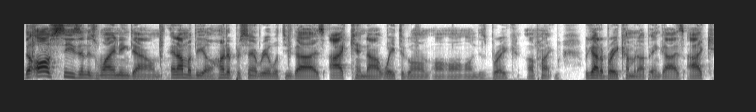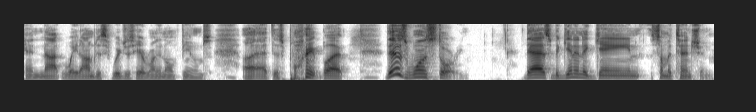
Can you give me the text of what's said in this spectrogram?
The off season is winding down, and I'm gonna be hundred percent real with you guys. I cannot wait to go on on, on this break. We got a break coming up, and guys, I cannot wait. I'm just we're just here running on fumes uh, at this point. But there's one story that's beginning to gain some attention,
